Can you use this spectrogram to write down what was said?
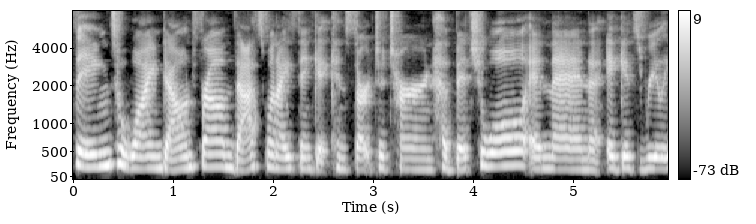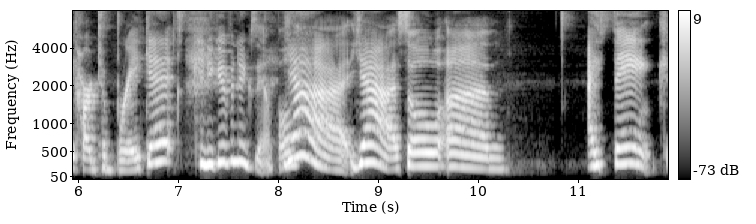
thing to wind down from, that's when I think it can start to turn habitual and then it gets really hard to break it. Can you give an example? Yeah, yeah. So um I think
